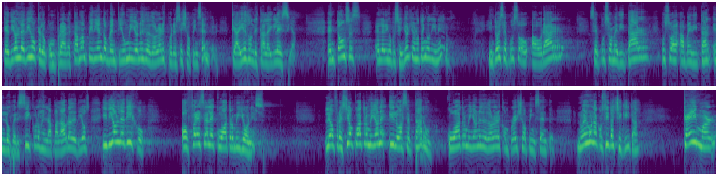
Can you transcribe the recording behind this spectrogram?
que Dios le dijo que lo comprara. Estaban pidiendo 21 millones de dólares por ese shopping center, que ahí es donde está la iglesia. Entonces él le dijo, pues Señor, yo no tengo dinero. Entonces se puso a orar, se puso a meditar, puso a meditar en los versículos, en la palabra de Dios. Y Dios le dijo, ofrécele cuatro millones. Le ofreció cuatro millones y lo aceptaron. Cuatro millones de dólares compró el shopping center. No es una cosita chiquita. Kmart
